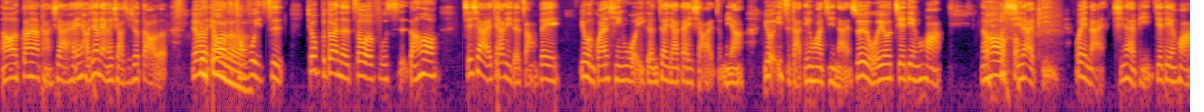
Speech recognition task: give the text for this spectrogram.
然后刚要躺下来，哎，好像两个小时就到了，又又要重复一次，就不断的周而复始。然后接下来家里的长辈又很关心我一个人在家带小孩怎么样，又一直打电话进来，所以我又接电话，然后洗奶瓶。哦喂奶、洗奶瓶、接电话，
